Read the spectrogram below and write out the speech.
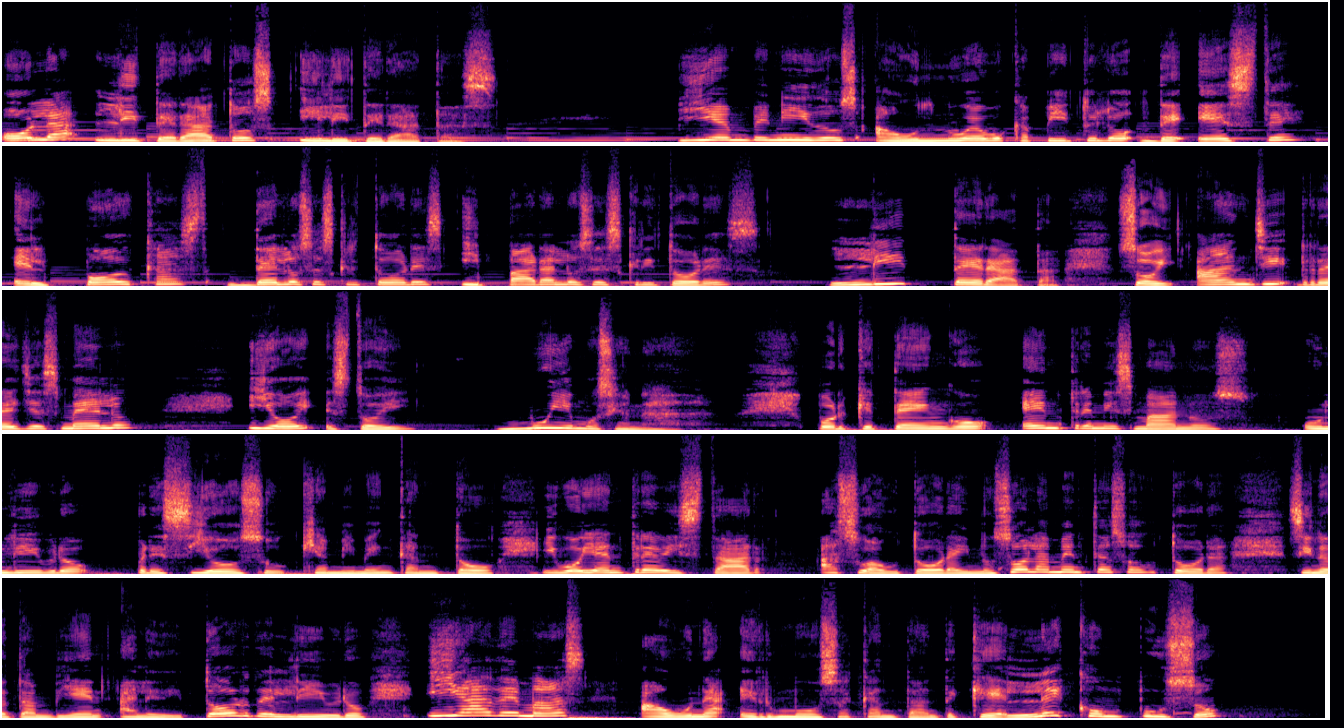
Hola literatos y literatas. Bienvenidos a un nuevo capítulo de este, el podcast de los escritores y para los escritores, Literata. Soy Angie Reyes Melo y hoy estoy muy emocionada porque tengo entre mis manos un libro precioso que a mí me encantó y voy a entrevistar a su autora y no solamente a su autora, sino también al editor del libro y además a una hermosa cantante que le compuso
